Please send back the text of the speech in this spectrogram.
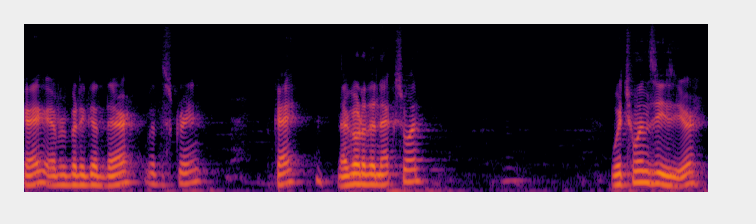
Okay, everybody good there with the screen? Okay, now go to the next one. Which one's easier?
